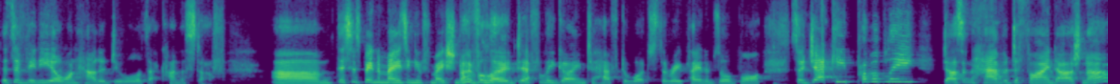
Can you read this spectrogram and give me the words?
there's a video on how to do all of that kind of stuff. Um, this has been amazing information overload. Definitely going to have to watch the replay and absorb more. So Jackie probably doesn't have a defined ajna.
